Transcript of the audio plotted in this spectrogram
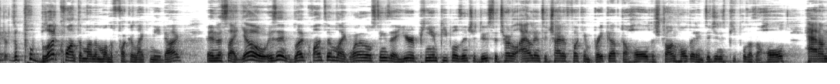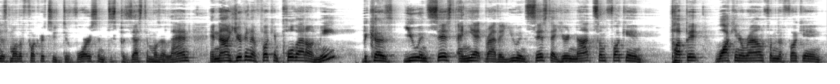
they'll put blood quantum on a motherfucker like me, dog. And it's like, yo, isn't blood quantum like one of those things that European peoples introduced to Turtle Island to try to fucking break up the whole, the stronghold that indigenous peoples as a whole had on this motherfucker to divorce and dispossess them of their land? And now you're gonna fucking pull that on me? Because you insist, and yet rather you insist that you're not some fucking puppet walking around from the fucking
